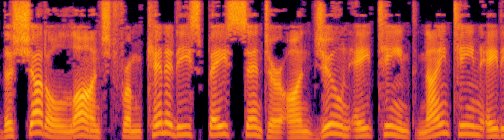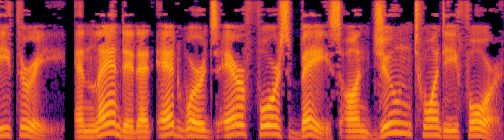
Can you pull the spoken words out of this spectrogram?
The shuttle launched from Kennedy Space Center on June 18, 1983, and landed at Edwards Air Force Base on June 24.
